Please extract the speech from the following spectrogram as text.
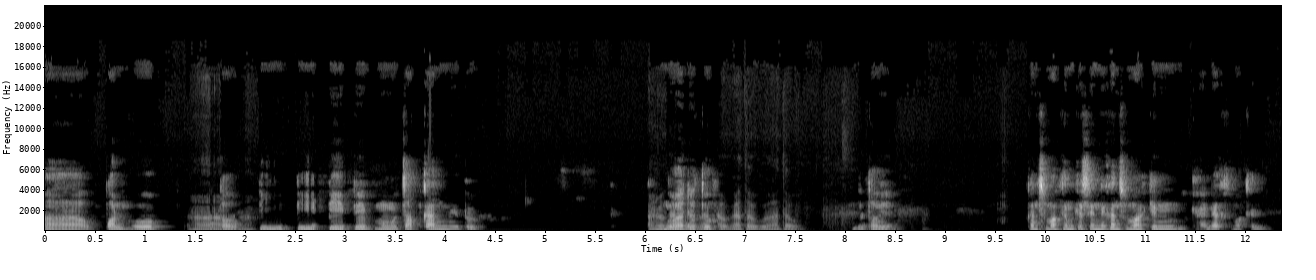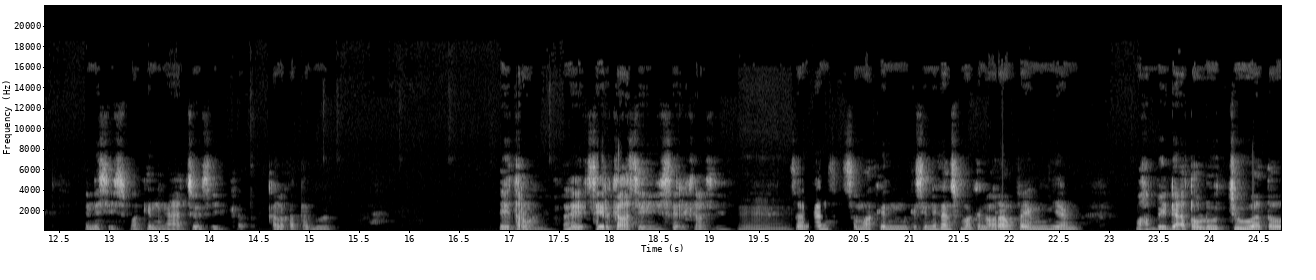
uh, Pornhub atau Ah, pip pip mengucapkan gitu. Aduh gak ada tau, gak tuh. tau, gak tau, gue gak tau. udah tahu ya. Kan semakin ke sini kan semakin kayaknya semakin ini sih semakin ngaco sih kalau kata gue eh, term- Hmm. eh, circle sih circle sih Hmm. Soalnya kan semakin ke sini kan semakin orang pengen yang wah beda atau lucu atau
